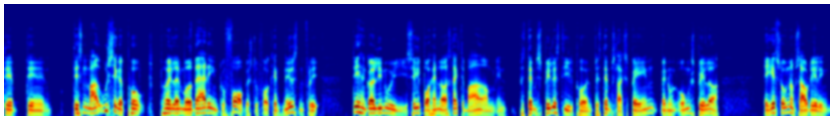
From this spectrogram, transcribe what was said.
det, det, det er sådan meget usikkert på, på en eller anden måde, hvad er det egentlig, du får, hvis du får Kent Nielsen, fordi det, han gør lige nu i Silkeborg, handler også rigtig meget om en bestemt spillestil på en bestemt slags bane med nogle unge spillere. AGF's ungdomsafdeling,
